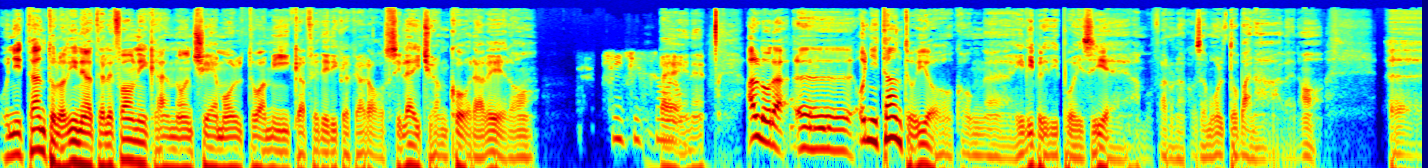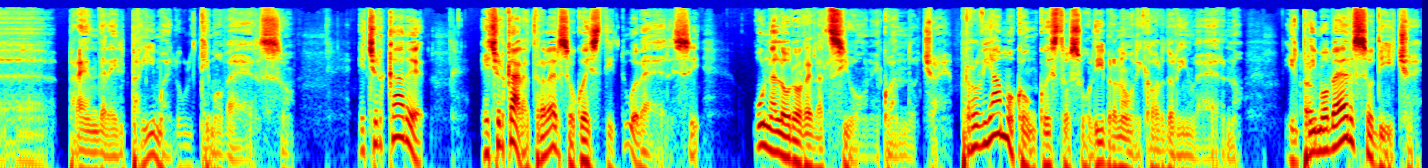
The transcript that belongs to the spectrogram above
Ogni tanto la linea telefonica non ci è molto amica, Federica Carossi. Lei c'è ancora, vero? Sì, ci sono. Bene. Allora, eh, ogni tanto io con eh, i libri di poesie amo fare una cosa molto banale, no? Eh, prendere il primo e l'ultimo verso e cercare, e cercare attraverso questi due versi una loro relazione quando c'è. Proviamo con questo suo libro Non ricordo l'inverno. Il primo verso dice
